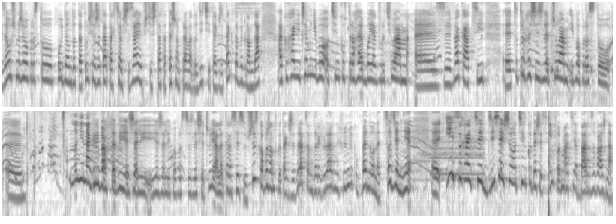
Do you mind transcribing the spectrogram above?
Y, załóżmy, że po prostu pójdą do tatusia, że tata chciał się zająć, przecież tata też ma prawa do dzieci, także tak to wygląda. A kochani, czemu nie było odcinków trochę? Bo jak wróciłam e, z wakacji, e, to trochę się źle czułam i po prostu e, no nie nagrywam wtedy, jeżeli, jeżeli po prostu źle się czuję, ale teraz jest już wszystko w porządku, także wracam do regularnych filmików, będą one codziennie. E, I słuchajcie, w dzisiejszym odcinku też jest informacja bardzo ważna.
